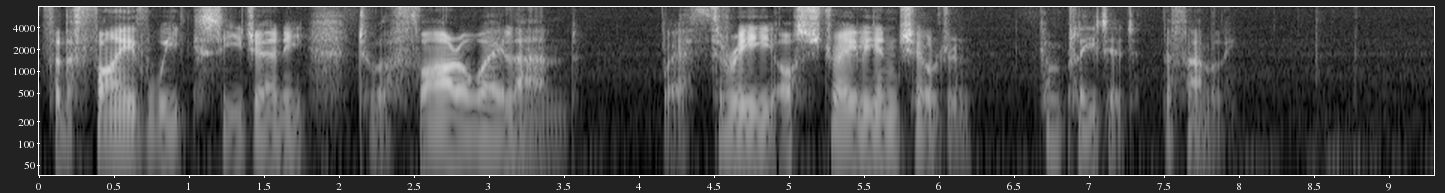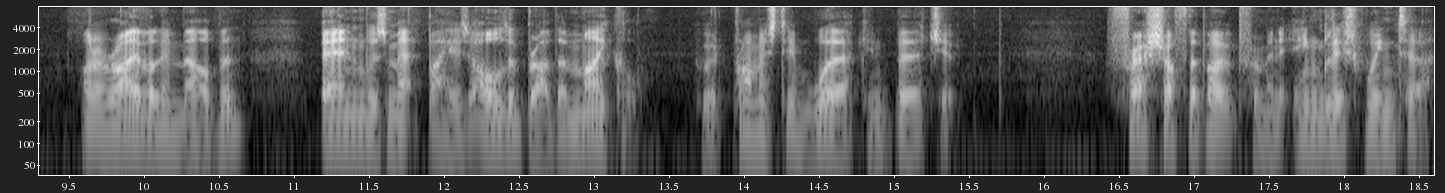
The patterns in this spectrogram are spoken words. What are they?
for the five week sea journey to a faraway land where three Australian children completed the family. On arrival in Melbourne, Ben was met by his older brother Michael, who had promised him work in Birchip. Fresh off the boat from an English winter,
